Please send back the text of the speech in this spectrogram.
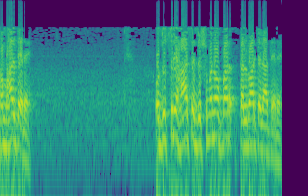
سنبھالتے رہے۔ اور دوسرے ہاتھ سے دشمنوں پر تلوار چلاتے رہے۔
